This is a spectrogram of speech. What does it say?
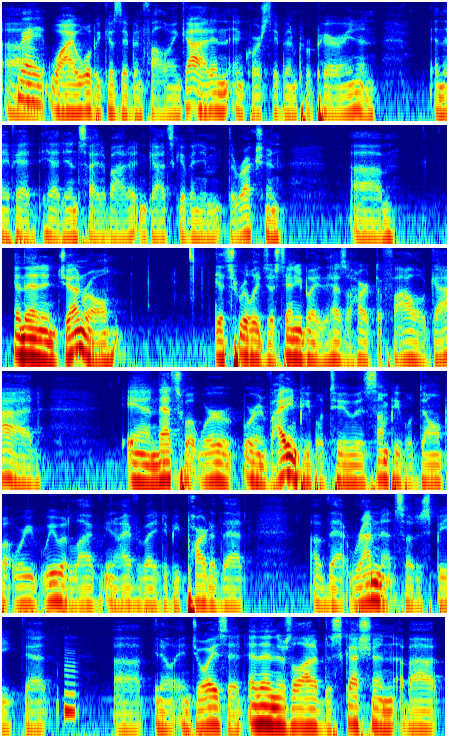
Uh, Right. Why? Well, because they've been following God, and, and of course they've been preparing and and they've had had insight about it, and God's given them direction. Um, and then in general, it's really just anybody that has a heart to follow God, and that's what we're we're inviting people to. Is some people don't, but we we would love you know everybody to be part of that of that remnant, so to speak, that uh, you know enjoys it. And then there's a lot of discussion about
